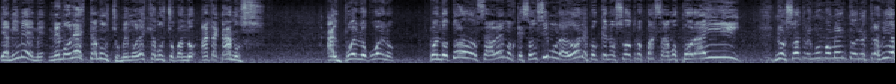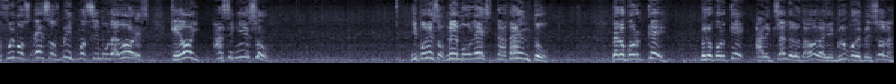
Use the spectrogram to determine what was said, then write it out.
y a mí me, me molesta mucho, me molesta mucho cuando atacamos al pueblo cubano cuando todos sabemos que son simuladores porque nosotros pasamos por ahí. Nosotros en un momento de nuestras vidas fuimos esos mismos simuladores que hoy hacen eso. Y por eso me molesta tanto. ¿Pero por qué? ¿Pero por qué Alexander Otaola y el grupo de personas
